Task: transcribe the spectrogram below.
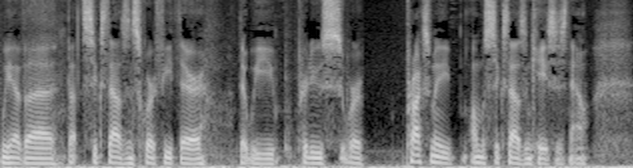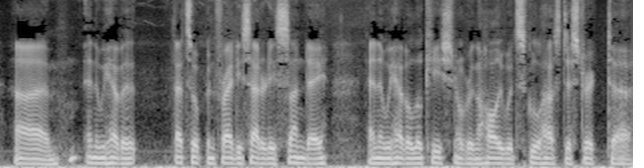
We have uh, about six thousand square feet there that we produce. We're approximately almost six thousand cases now, um, and then we have a that's open Friday, Saturday, Sunday, and then we have a location over in the Hollywood Schoolhouse district uh,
